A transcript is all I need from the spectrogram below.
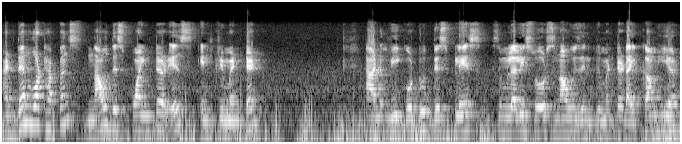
And then what happens? Now this pointer is incremented and we go to this place. Similarly source now is incremented. I come here.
